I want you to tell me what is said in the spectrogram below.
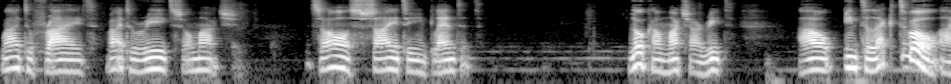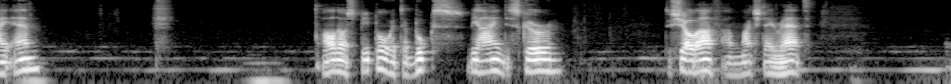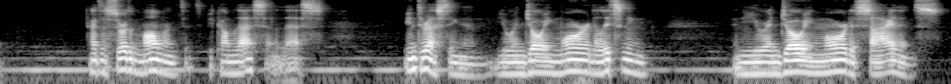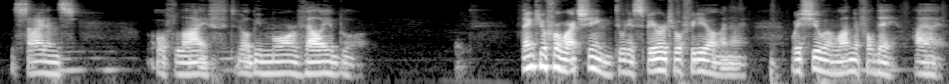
Why to fight? Why to read so much? It's all society implanted. Look how much I read, how intellectual I am. all those people with their books behind the screen to show off how much they read. At a certain moment, it become less and less interesting, and you're enjoying more the listening, and you're enjoying more the silence, the silence of life. It will be more valuable. Thank you for watching to this spiritual video and I wish you a wonderful day. Hi hi.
